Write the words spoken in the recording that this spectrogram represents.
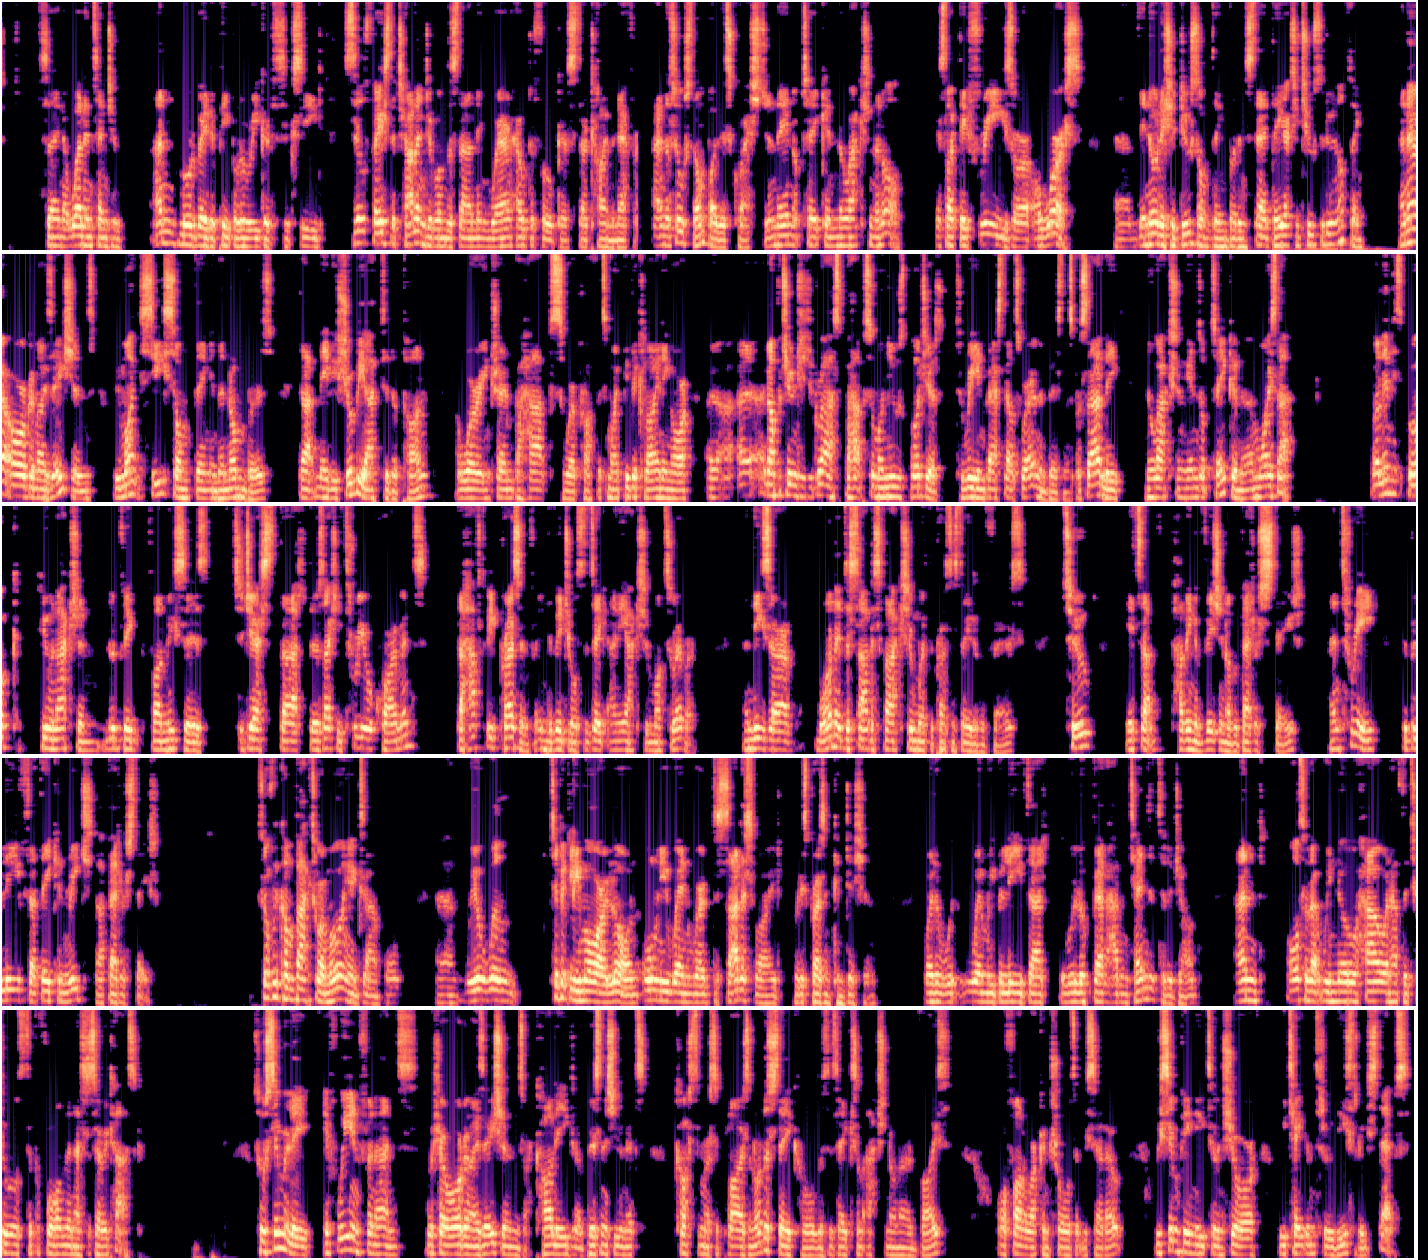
saying that well intentioned and motivated people who are eager to succeed still face the challenge of understanding where and how to focus their time and effort. And they're so stumped by this question, they end up taking no action at all. It's like they freeze or, or worse. Um, they know they should do something, but instead they actually choose to do nothing. And our organizations, we might see something in the numbers that maybe should be acted upon, a worrying trend perhaps where profits might be declining or a, a, an opportunity to grasp perhaps some unused budget to reinvest elsewhere in the business. But sadly, no action ends up taken. And why is that? Well, in his book, Human Action, Ludwig von Mises suggests that there's actually three requirements that have to be present for individuals to take any action whatsoever. And these are one, a dissatisfaction with the present state of affairs. Two, it's that having a vision of a better state. And three, the belief that they can reach that better state. So if we come back to our mowing example, uh, we will typically mow our lawn only when we're dissatisfied with its present condition, whether we, when we believe that it will look better having tended to the job, and also that we know how and have the tools to perform the necessary task. So similarly, if we in finance wish our organizations, our colleagues, our business units, customer suppliers and other stakeholders to take some action on our advice or follow our controls that we set out, we simply need to ensure we take them through these three steps.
